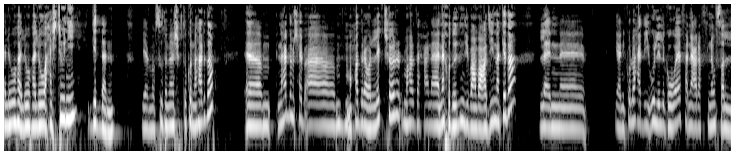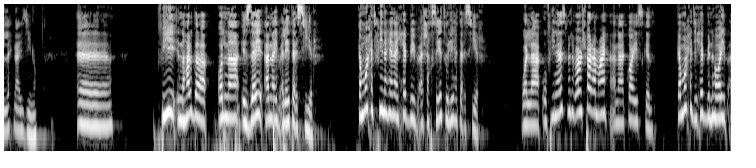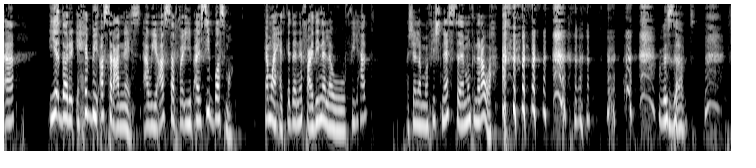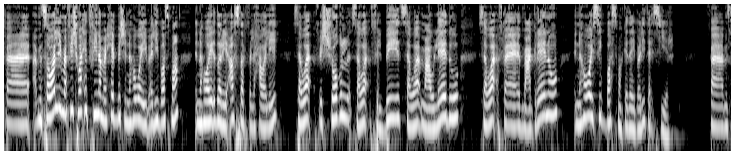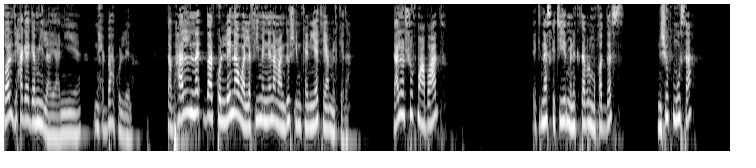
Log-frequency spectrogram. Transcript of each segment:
هلو هلو هلو وحشتوني جدا. يا مبسوطة إن أنا شفتكم النهارده. النهارده مش هيبقى محاضرة ولا ليكتشر النهارده هناخد ودي مع بعضينا كده لأن يعني كل واحد يقول اللي جواه فنعرف نوصل اللي إحنا عايزينه. آه، في النهارده قلنا إزاي أنا يبقى ليا تأثير. كم واحد فينا هنا يحب يبقى شخصيته ليها تأثير؟ ولا وفي ناس بتبقى مش فارقة معاه أنا كويس كده. كم واحد يحب إن هو يبقى يقدر يحب يأثر على الناس أو يأثر في يبقى يسيب بصمة. كم واحد كده نرفع ايدينا لو في حد؟ عشان لو ما فيش ناس ممكن نروح. بالظبط. فمتصور ما فيش واحد فينا ما يحبش إن هو يبقى ليه بصمة إن هو يقدر يأثر في اللي حواليه سواء في الشغل سواء في البيت سواء مع اولاده سواء في مع جيرانه إن هو يسيب بصمة كده يبقى ليه تأثير. لي دي حاجة جميلة يعني نحبها كلنا. طب هل نقدر كلنا ولا في مننا ما عندوش إمكانيات يعمل كده؟ تعالوا نشوف مع بعض. ناس كتير من الكتاب المقدس. نشوف موسى.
